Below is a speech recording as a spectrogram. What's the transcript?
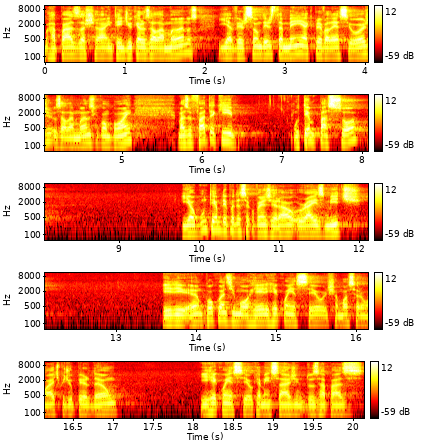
rapazes acharam, entendiam que eram os alamanos, e a versão deles também é a que prevalece hoje, os alamanos que compõem. Mas o fato é que o tempo passou, e algum tempo depois dessa conferência geral, o Ray Smith, ele, um pouco antes de morrer, ele reconheceu, ele chamou Sarah White, pediu perdão, e reconheceu que a mensagem dos rapazes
